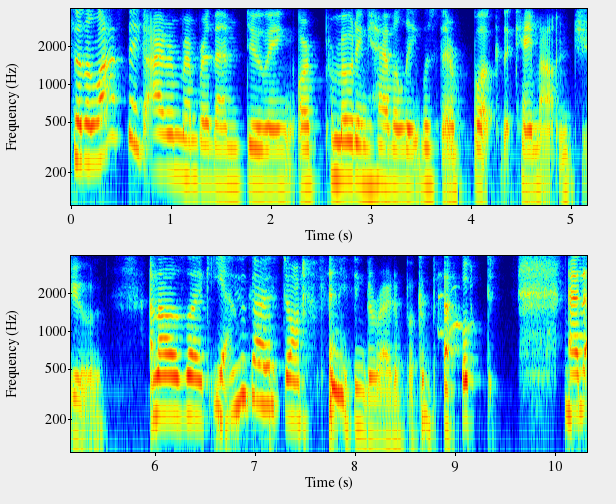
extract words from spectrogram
so the last thing I remember them doing or promoting heavily was their book that came out in June. And I was like, yeah. you guys don't have anything to write a book about. and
